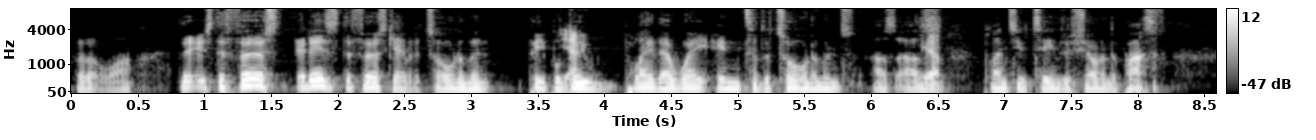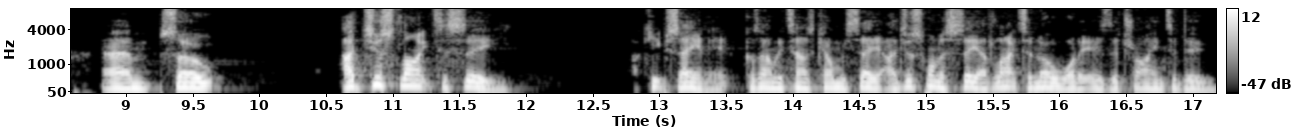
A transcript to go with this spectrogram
for a little while. It's the first. It is the first game of the tournament. People Yeah. do play their way into the tournament, as as Yep. plenty of teams have shown in the past. Um, so I'd just like to see. Keep saying it because how many times can we say it? I just want to see. I'd like to know what it is they're trying to do,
